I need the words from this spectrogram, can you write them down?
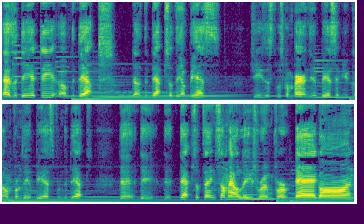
as a deity of the depths, the, the depths of the abyss. Jesus was comparing the abyss. Have you come from the abyss, from the depths? The, the, the depths of things somehow leaves room for Dagon.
